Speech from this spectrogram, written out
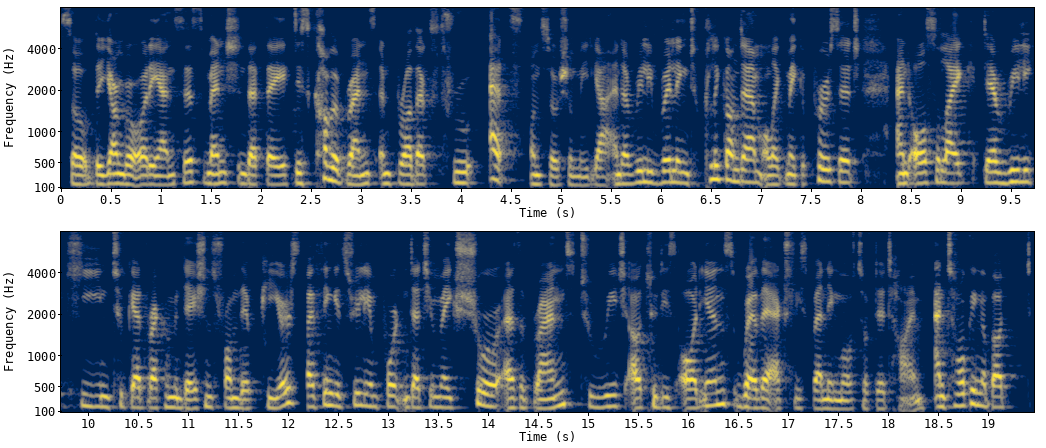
so the younger audiences mentioned that they discover brands and products through ads on social media and are really willing to click on them or like make a purchase. And also like they're really keen to get recommendations from their peers. I think it's really important that you make sure as a brand to reach out to this audience where they're actually spending most of their time. And talking about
